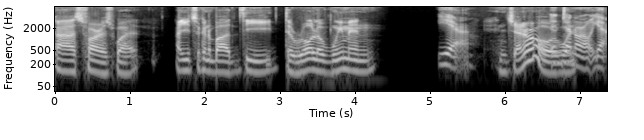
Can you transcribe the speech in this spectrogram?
Uh, as far as what are you talking about the the role of women Yeah, in general? Or in what? general, yeah.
